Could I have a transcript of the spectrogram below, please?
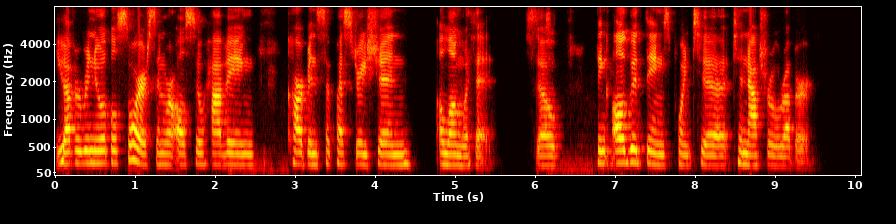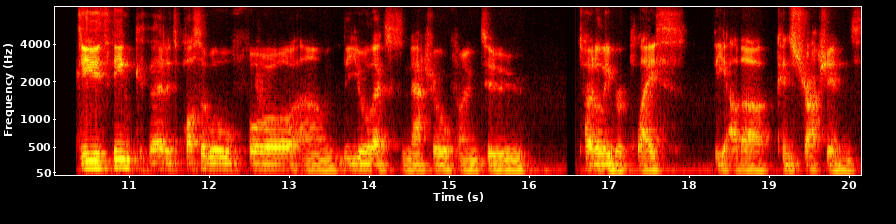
you have a renewable source and we're also having carbon sequestration along with it. So I think all good things point to, to natural rubber. Do you think that it's possible for um, the Yulex natural foam to totally replace the other constructions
